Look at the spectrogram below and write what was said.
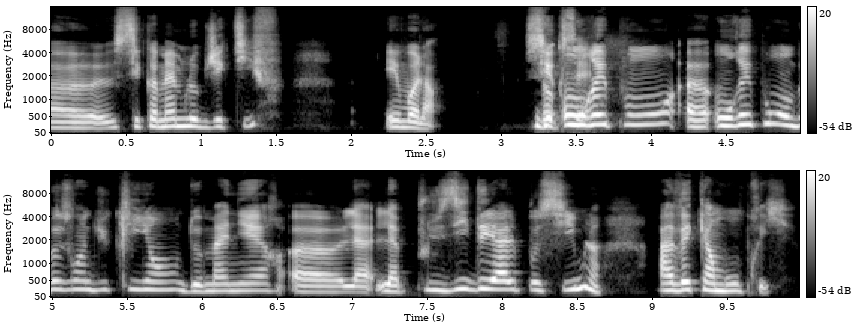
euh, c'est quand même l'objectif. Et voilà. on répond, euh, on répond aux besoins du client de manière euh, la, plus idéale possible avec un bon prix.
